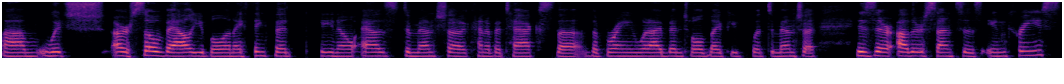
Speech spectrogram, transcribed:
um, which are so valuable. And I think that you know, as dementia kind of attacks the the brain, what I've been told by people with dementia is their other senses increase,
